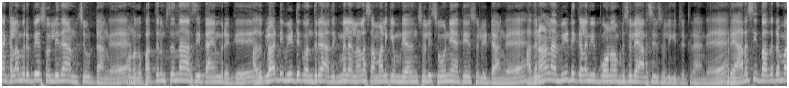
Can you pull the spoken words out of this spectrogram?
நான் கிளம்புறப்பே சொல்லி தான் அனுப்பிச்சு விட்டாங்க. உனக்கு பத்து நிமிஷம் தான் அரிசி டைம் இருக்கு. அதுக்குள்ளாட்டி வீட்டுக்கு வந்துரு. அதுக்கு மேல என்னால சமாளிக்க முடியாதுன்னு சொல்லி சோனியா சொல்லிட்டாங்க. அதனால நான் வீட்டுக்கு கிளம்பி போகணும் அப்படின்னு சொல்லி அரசி சொல்லிட்டு இருக்காங்க அரசி பதட்டமா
